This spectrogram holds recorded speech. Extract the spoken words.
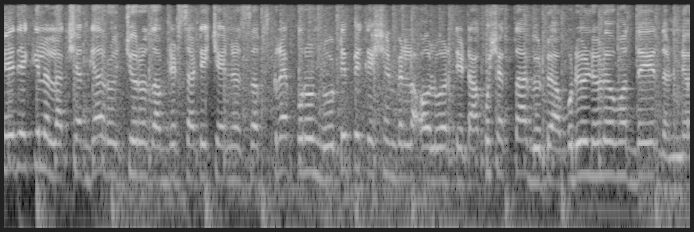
हे देखील लक्षात घ्या. रोजचे रोज अपडेटसाठी चॅनल सबस्क्राईब करून नोटिफिकेशन बेल ऑलवरती टाकू शकता. भेटूया पुढील व्हिडिओमध्ये धन्यवाद.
